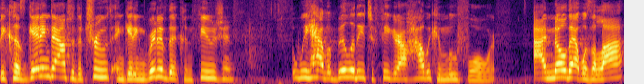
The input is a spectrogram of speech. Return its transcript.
Because getting down to the truth and getting rid of the confusion, we have ability to figure out how we can move forward. I know that was a lot,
